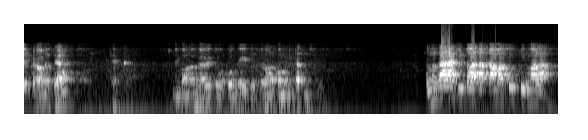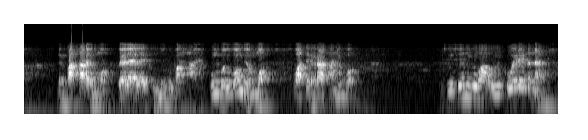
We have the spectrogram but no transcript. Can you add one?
di krono dah. Ini kono gawe toko kayak itu krono komunitas muslim. Sementara kita atas nama sufi malah yang pasar yang mau bela-bela ini ke pasar. Kumpul uang yang mau khawatir ngerasani uang. Susu ini gua wah kue tenang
